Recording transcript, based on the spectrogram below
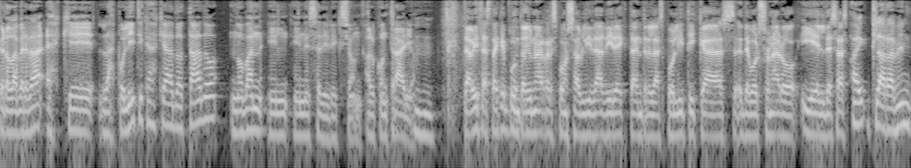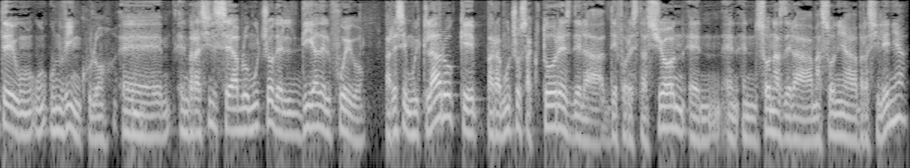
pero la verdad es que las políticas que ha adoptado no van en, en esa dirección, al contrario. David, ¿hasta qué punto hay una responsabilidad directa entre las políticas de Bolsonaro y el desastre? Hay claramente un, un, vínculo. Eh, en Brasil se habló mucho del Día del Fuego parece muy claro que para muchos actores de la deforestación en, zonas de la Amazonia brasileña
